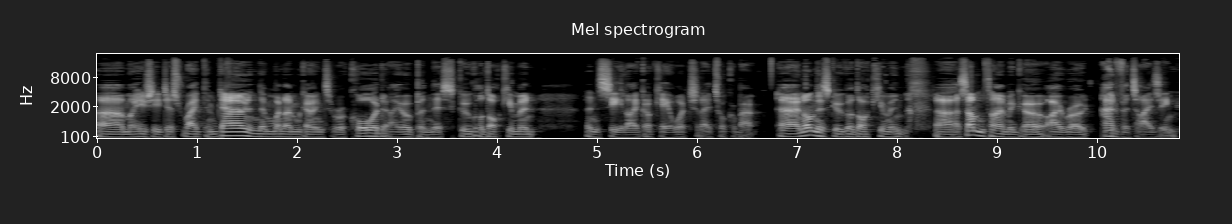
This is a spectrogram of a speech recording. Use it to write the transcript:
Um, I usually just write them down, and then when I'm going to record, I open this Google document and see like, okay, what should I talk about? And on this Google document, uh, some time ago, I wrote advertising.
